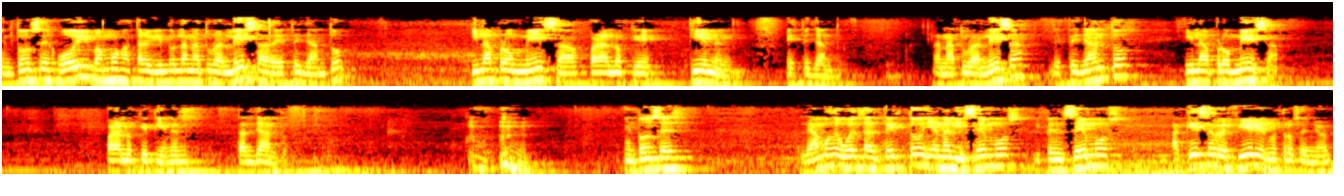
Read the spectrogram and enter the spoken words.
Entonces hoy vamos a estar viendo la naturaleza de este llanto y la promesa para los que tienen este llanto. La naturaleza de este llanto y la promesa para los que tienen tal llanto. Entonces, leamos de vuelta el texto y analicemos y pensemos a qué se refiere nuestro Señor.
